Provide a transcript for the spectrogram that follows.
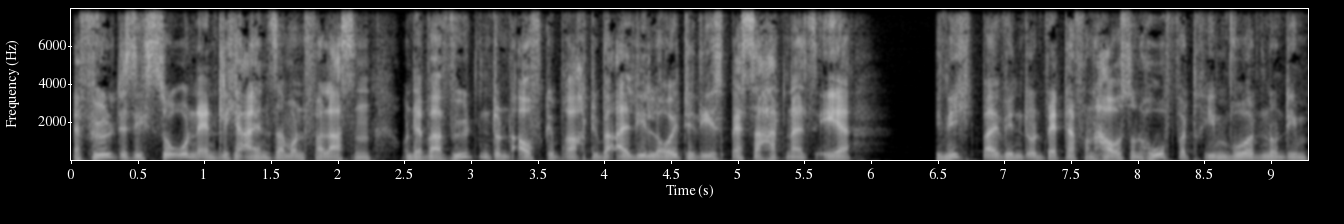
Er fühlte sich so unendlich einsam und verlassen, und er war wütend und aufgebracht über all die Leute, die es besser hatten als er, die nicht bei Wind und Wetter von Haus und Hof vertrieben wurden und ihm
